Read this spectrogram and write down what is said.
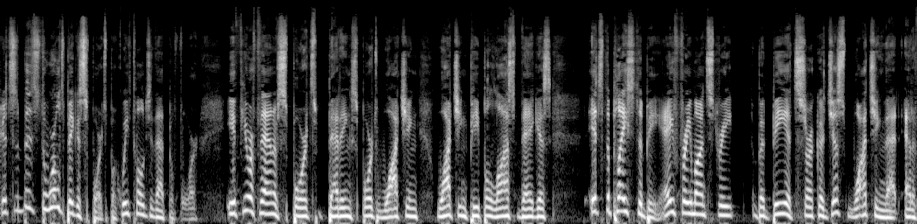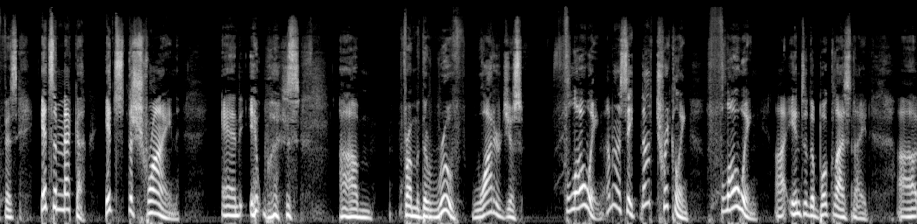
it's, it's the world's biggest sports book. We've told you that before. If you're a fan of sports betting, sports watching, watching people, Las Vegas, it's the place to be. A Fremont Street, but B at Circa. Just watching that edifice, it's a mecca. It's the shrine, and it was um, from the roof, water just flowing. I'm going to say not trickling, flowing uh, into the book last night. Uh,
